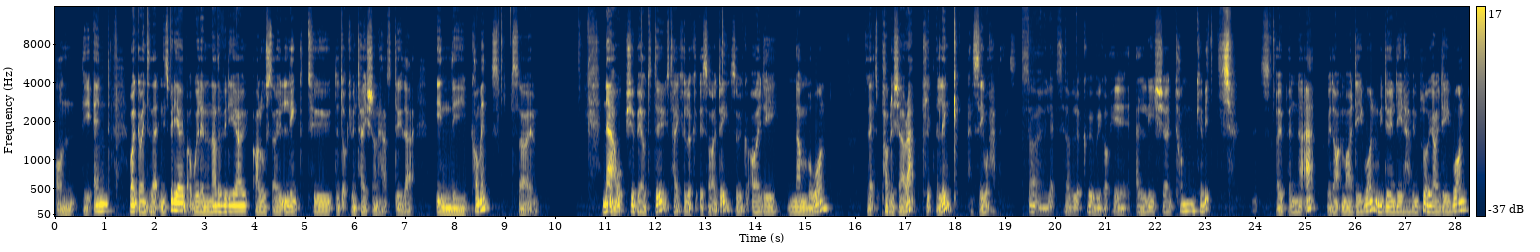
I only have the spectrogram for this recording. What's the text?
on the end. I won't go into that in this video, but I will in another video. I'll also link to the documentation on how to do that in the comments. So now what we should be able to do is take a look at this ID. So we've got ID number one. Let's publish our app, click the link and see what happens. So let's have a look who we got here. Alicia Tomkovic. Let's open that app with item ID 1. We do indeed have employee ID 1,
